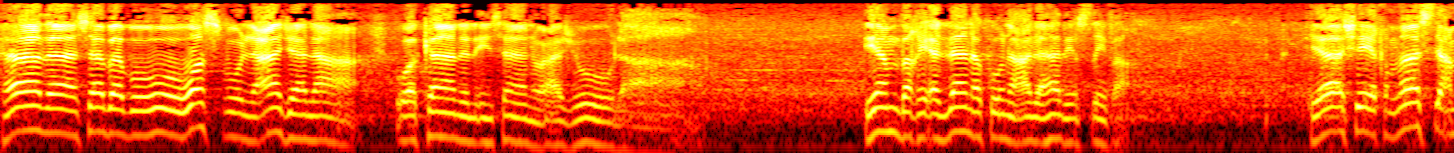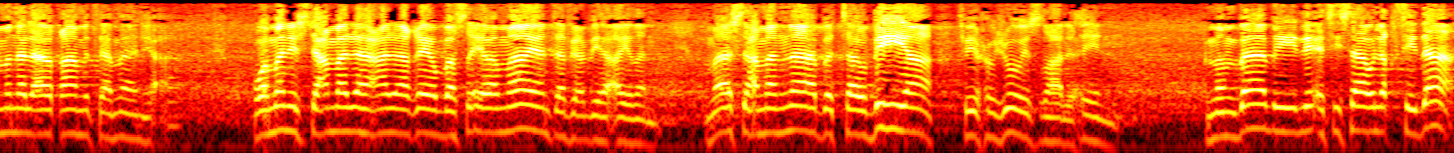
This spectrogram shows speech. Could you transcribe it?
هذا سببه وصف العجلة. وكان الإنسان عجولا. ينبغي أن لا نكون على هذه الصفة. يا شيخ ما استعملنا الأرقام الثمانية؟ ومن استعملها على غير بصيرة ما ينتفع بها أيضا. ما استعملناها بالتربية في حجور الصالحين. من باب الائتساء والاقتداء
